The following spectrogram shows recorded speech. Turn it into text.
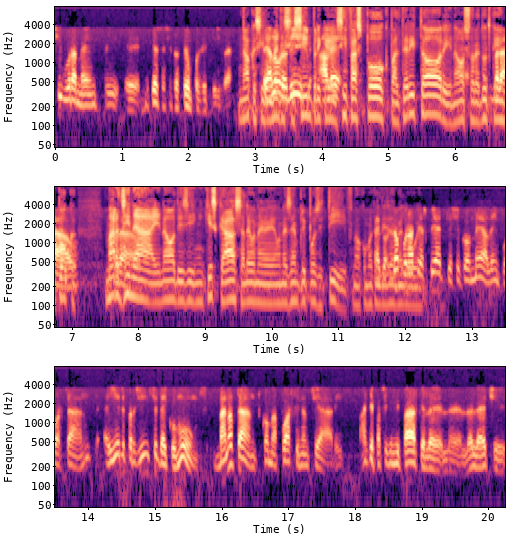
sicuramente eh, di questa situazione positiva. No, che si allora rimedi dice, sempre che alle- si fa spoc per il territorio, no? Sono ridotti che un po' marginai, no? In chi scassa è un, un esempio positivo, no? Come Ecco, dopo un altro aspetto che secondo me è importante è le presenze dei comuni, ma non tanto come apporti finanziari, anche perché mi pare che le, le, le leggi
